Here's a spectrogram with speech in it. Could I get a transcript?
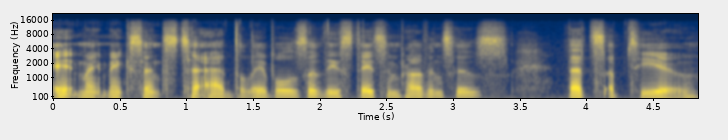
it might make sense to add the labels of these states and provinces. That's up to you.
